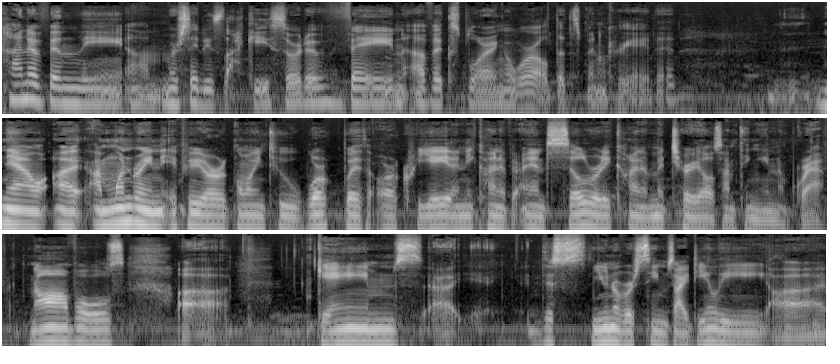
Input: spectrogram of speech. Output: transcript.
kind of in the um, Mercedes Lackey sort of vein of exploring a world that's been created. Now, I, am wondering if you're going to work with or create any kind of ancillary kind of materials. I'm thinking of graphic novels, uh, games. Uh, this universe seems ideally uh,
